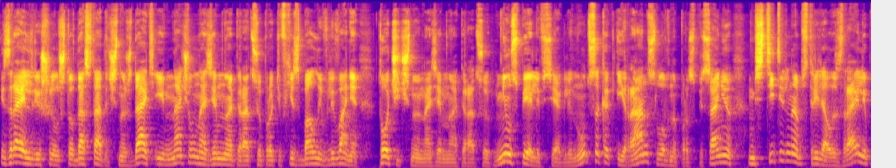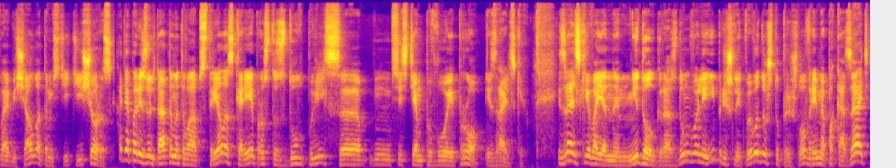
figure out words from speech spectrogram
Израиль решил, что достаточно ждать и начал наземную операцию против Хизбаллы в Ливане, точечную наземную операцию. Не успели все оглянуться, как Иран, словно по расписанию, мстительно обстрелял Израиль и пообещал отомстить еще раз. Хотя по результатам этого обстрела скорее просто сдул пыль с э, систем ПВО и ПРО израильских. Израильские военные недолго раздумывали и пришли к выводу, что пришло время показать,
